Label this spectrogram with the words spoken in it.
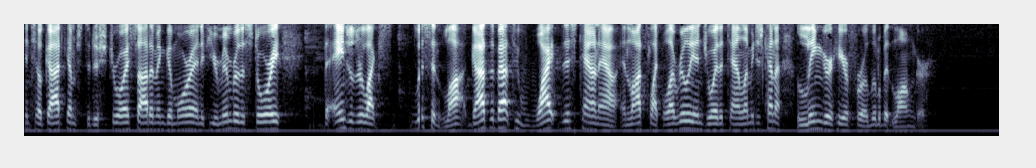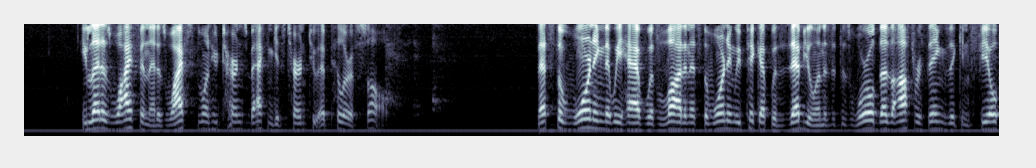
until God comes to destroy Sodom and Gomorrah. And if you remember the story, the angels are like, listen, Lot, God's about to wipe this town out. And Lot's like, well, I really enjoy the town. Let me just kind of linger here for a little bit longer. He let his wife in that. His wife's the one who turns back and gets turned to a pillar of salt. That's the warning that we have with Lot, and that's the warning we pick up with Zebulun, is that this world does offer things that can feel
